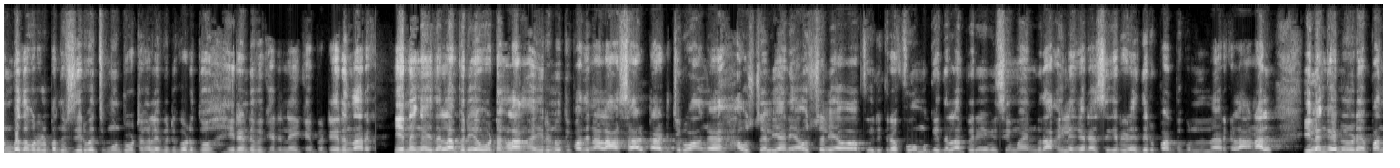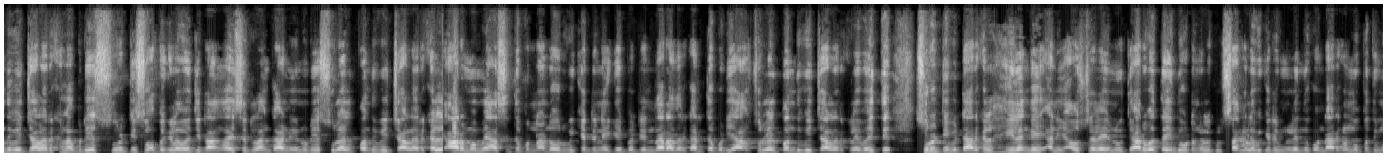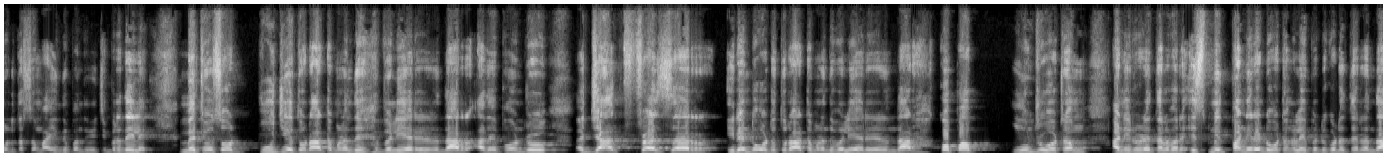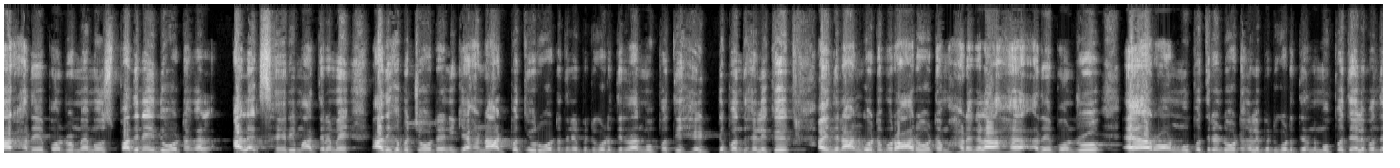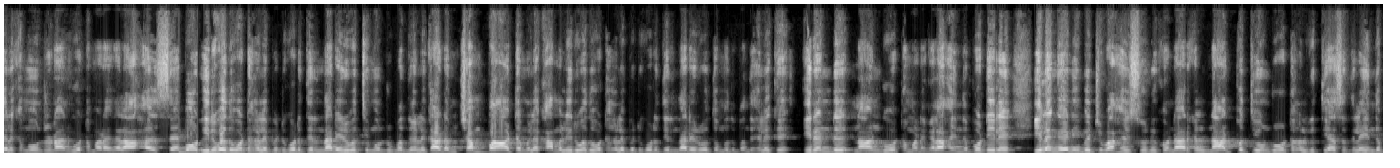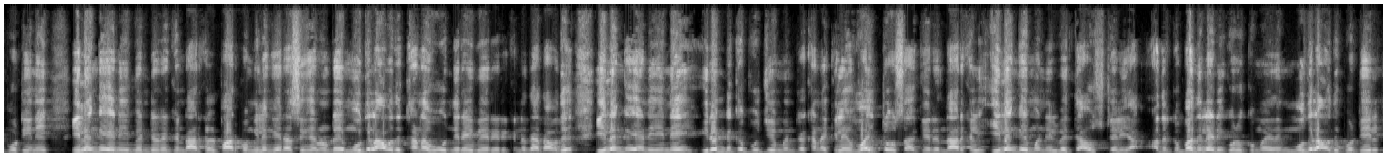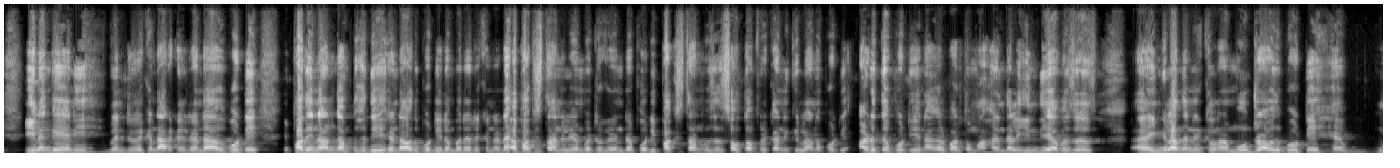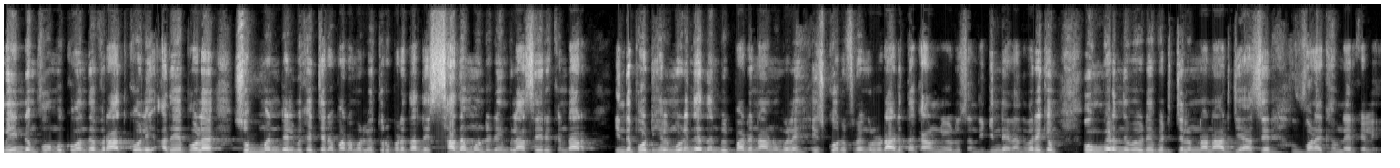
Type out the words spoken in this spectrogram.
ஒன்பது ஓவர்கள் பந்து வீசி இருபத்தி மூன்று ஓட்டங்களை விட்டு கொடுத்து இரண்டு விக்கெட்டினை கைப்பற்றி இருந்தார். என்னங்க இதெல்லாம் பெரிய ஓட்டங்களாங்க? இருநூத்தி பதினாலு அசால்ட் அடிச்சிருவாங்க ஆஸ்திரேலியா ஆஸ்திரேலியா இருக்கிற ஃபோமுக்கு இதெல்லாம் பெரிய விஷயமா என்பதாக இலங்கை ரசிகர்கள் எதிர்பார்த்து கொண்டிருந்தார்கள். ஆனால் இலங்கையினுடைய பந்து வீச்சாளர்கள் அப்படியே சுருட்டி சோப்பைகளை வச்சுட்டாங்க. ஸ்ரீலங்கா அணியினுடைய சுழல் பந்து வீச்சாளர்கள் ஆரம்பமே அசித்த பெர்னாண்டோ ஒரு விக்கெட்டினை கைப்பற்றியிருந்தார். அதற்கு அடுத்தபடியாக சுழல் பந்து வீச்சாளர்களை வைத்து சுருட்டி விட்டார்கள் இலங்கை அணி. ஆஸ்திரேலியா நூத்தி அறுபத்தைந்து ஓட்டங்களுக்குள் சகல விக்கெட்டுகள் இழந்து கொண்டார்கள். முப்பத்தி மூணு தசம் ஐந்து பந்து வீச்சு பிரதையிலே மெத்யூசோட் பூஜ்ஜியத்தோட ஆட்டமிழந்து வெளியேறியிருந்தார். அதே போன்று ஜாக் ஃப்ரசர் இரண்டு ஓட்டத்தோட ஆட்டமிழந்து வெளியேறியிருந்தார். கோபாப் மூன்று ஓட்டம். அணியினுடைய தலைவர் இஸ்மித் பன்னிரண்டு ஓட்டங்களை பெற்றுக் கொடுத்திருந்தார். அதே போன்று மெமோஸ் பதினைந்து ஓட்டங்கள். அலெக்ஸ் ஹேரி மாத்திரமே அதிகபட்ச ஓட்ட எண்ணிக்கையாக நாற்பத்தி ஒரு ஓட்டத்தினை பெற்றுக் கொடுத்திருந்தார். முப்பத்தி எட்டு பந்துகளுக்கு ஐந்து நான்கு ஓட்டம் ஒரு ஆறு ஓட்டம் அடங்கலாக. அதே போன்று ஏரோன் முப்பத்தி ரெண்டு ஓட்டங்களை பெற்றுக் கொடுத்திருந்தார் முப்பத்தி ஏழு பந்துகளுக்கு மூன்று நான்கு ஓட்டம் அடங்கலாக. இருபது ஓட்டங்களை பெற்றுக் கொடுத்திருந்தார். இருபத்தி மூன்று பந்துகளுக்கு அடம் சம்பா ஆட்டம் இழக்காமல் இருபது ஓட்டங்களை பெற்றுக் கொடுத்திருந்தார். இருபத்தி ஒன்பது பந்துகளுக்கு இரண்டு நான்கு ஓட்டம் அடங்கலாக. இந்த போட்டியிலே இலங்கை அணி வெற்றி வாகை சூடிக் கொண்டார்கள். நாற்பது நாற்பத்தி ஒன்று ஓட்டங்கள் வித்தியாசத்திலே இந்த போட்டியினை இலங்கை அணி வென்றிருக்கின்றார்கள். பார்ப்போம் இலங்கை ரசிகர்களுடைய முதலாவது கனவு நிறைவேறி இருக்கின்றது அதாவது இலங்கை அணியினை இரண்டுக்கு பூஜ்ஜியம் என்ற கணக்கிலே ஒயிட் ஹவுஸ் ஆக்கி இருந்தார்கள். இலங்கை மண்ணில் வைத்து ஆஸ்திரேலியா. அதற்கு பதிலடி கொடுக்கும் முதலாவது போட்டியில் இலங்கை அணி வென்றிருக்கின்றார்கள். இரண்டாவது போட்டி பதினான்காம் தேதி இரண்டாவது போட்டி இடம்பெற இருக்கின்றன பாகிஸ்தானில் இடம்பெற்றிருக்கின்ற போட்டி பாகிஸ்தான் வர்சஸ் சவுத் ஆப்பிரிக்கானுக்குள்ளான போட்டி. அடுத்த போட்டியை நாங்கள் பார்த்தோமாக இருந்தால் இந்தியா வர்சஸ் இங்கிலாந்து மூன்றாவது போட்டி. மீண்டும் ஃபோமுக்கு வந்த விராட் கோலி அதே போல சுப்மன் கில் மிகச்சிறப்பான முறையில் துருப்படுத்த அதை சதம் ஒன்றினையும் விளாச இருக்கின்றார். இந்த போட்டிகள் முடிந்ததன் பிற்பாடு நான் உங்களை ஹிஸ்கோர் ஃபிரங்களோட அடுத்த காலனியோடு சந்திக்கின்றேன். அது வரைக்கும் உங்களிடம் விடைபெற்று செல்லும் நான் ஆர்ஜி ஆசிர். வணக்கம் நேர்களே.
